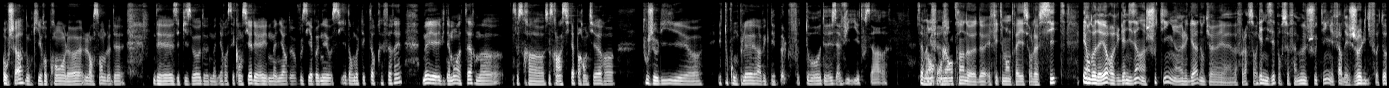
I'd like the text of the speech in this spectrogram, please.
OSHA, donc qui reprend le- l'ensemble des, des épisodes de manière séquentielle et une manière de vous y abonner aussi dans votre lecteur préféré. Mais évidemment, à terme, euh, ce, sera, ce sera un site à part entière, euh, tout joli et, euh, et tout complet, avec des belles photos, des avis et tout ça. Ça on, va en- le faire. on est en train de, de effectivement travailler sur le site et on doit d'ailleurs organiser un shooting, les gars. Donc euh, il va falloir s'organiser pour ce fameux shooting et faire des jolies photos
